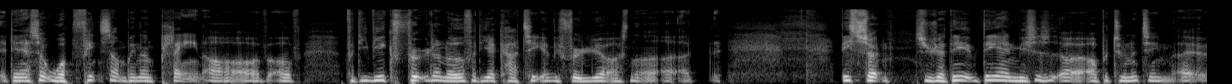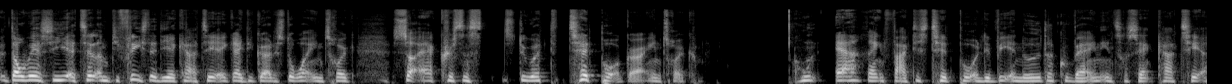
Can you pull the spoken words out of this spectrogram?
øh, den er så uopfindsom på en eller anden plan, og, og, og fordi vi ikke føler noget for de her karakterer, vi følger og sådan noget. Og, og det, er synd, synes jeg. Det, det er en missed øh, opportunity. Øh, dog vil jeg sige, at selvom de fleste af de her karakterer ikke rigtig gør det store indtryk, så er Kristen Stewart tæt på at gøre indtryk. hun er rent faktisk tæt på at levere noget, der kunne være en interessant karakter,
